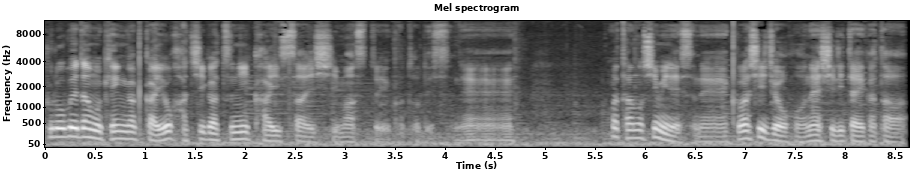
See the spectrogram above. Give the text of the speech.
黒部ダム見学会を8月に開催しますということですね。これ楽しみですね。詳しい情報をね、知りたい方は、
